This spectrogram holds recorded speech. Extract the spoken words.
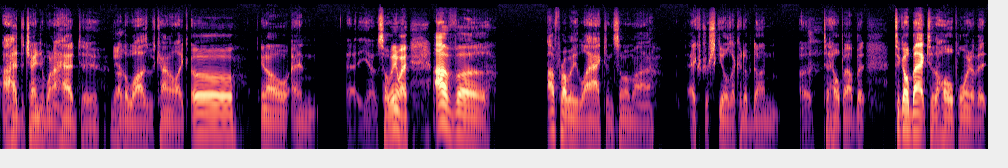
I had to change them when I had to. Yeah. Otherwise, it was kind of like, oh, you know, and uh, you know. So anyway, I've, uh, I've probably lacked in some of my extra skills I could have done uh, to help out, but to go back to the whole point of it,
